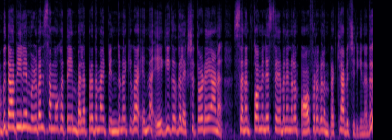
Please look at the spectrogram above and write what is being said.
അബുദാബിയിലെ മുഴുവൻ സമൂഹത്തെയും ഫലപ്രദമായി പിന്തുണയ്ക്കുക എന്ന ഏകീകൃത ലക്ഷ്യത്തോടെയാണ് സനത് കോമിന്റെ സേവനങ്ങളും ഓഫറുകളും പ്രഖ്യാപിച്ചിരിക്കുന്നത്.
